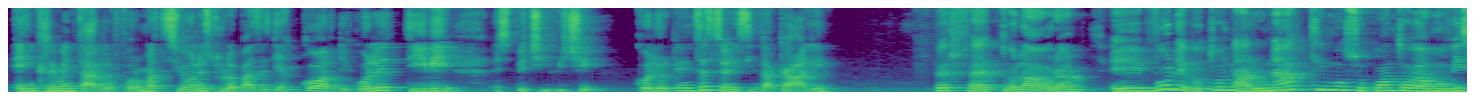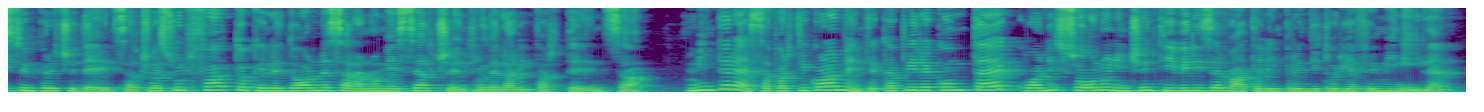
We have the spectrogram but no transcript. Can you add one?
e incrementare la formazione sulla base di accordi collettivi specifici con le organizzazioni sindacali. Perfetto Laura, e volevo tornare un attimo su quanto avevamo visto in precedenza, cioè sul fatto che le donne saranno messe al centro della ripartenza. Mi interessa particolarmente capire con te quali sono gli incentivi riservati all'imprenditoria femminile.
